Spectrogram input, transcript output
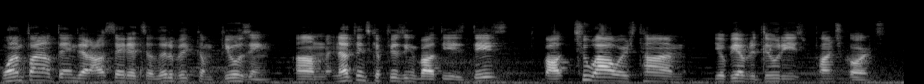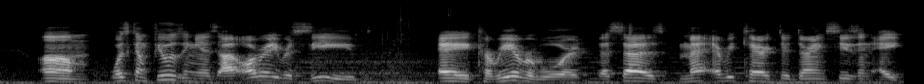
one final thing that I'll say that's a little bit confusing. Um, nothing's confusing about these. These about two hours time, you'll be able to do these punch cards. Um, what's confusing is I already received a career reward that says met every character during season 8.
